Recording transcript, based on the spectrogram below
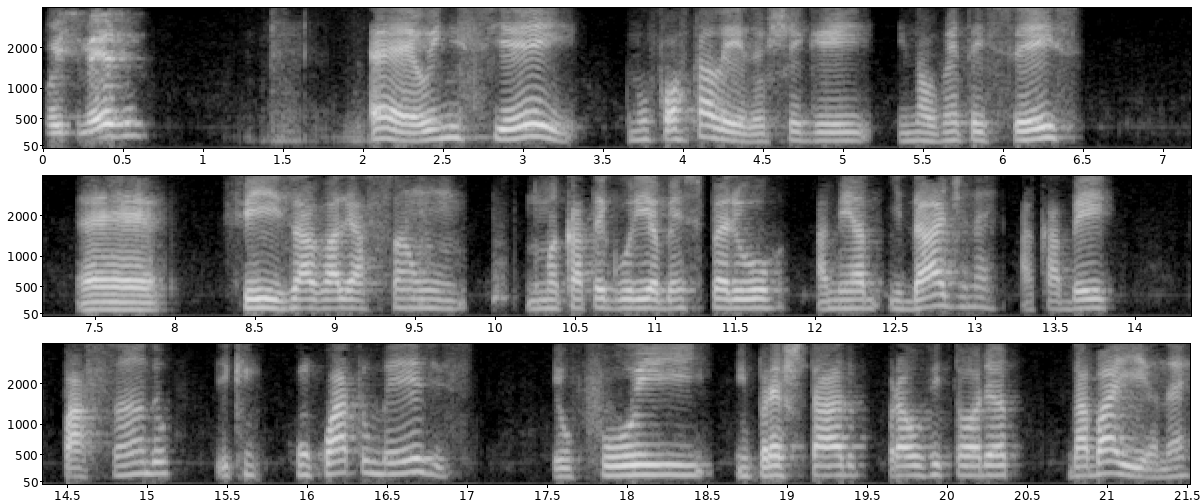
Foi isso mesmo? É, eu iniciei no Fortaleza. Eu cheguei em 96, é, fiz a avaliação numa categoria bem superior à minha idade, né? Acabei passando e que com quatro meses eu fui emprestado para o Vitória da Bahia, né?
